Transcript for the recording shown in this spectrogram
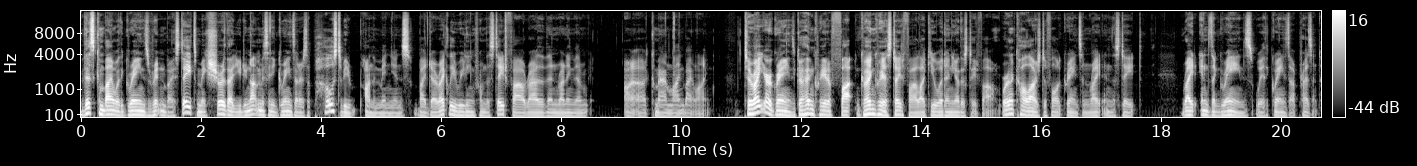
This combined with grains written by states makes sure that you do not miss any grains that are supposed to be on the minions by directly reading from the state file rather than running them on a command line by line. To write your grains, go ahead and create a go ahead and create a state file like you would any other state file. We're going to call ours default grains and write in the state, write into the grains with grains.present.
